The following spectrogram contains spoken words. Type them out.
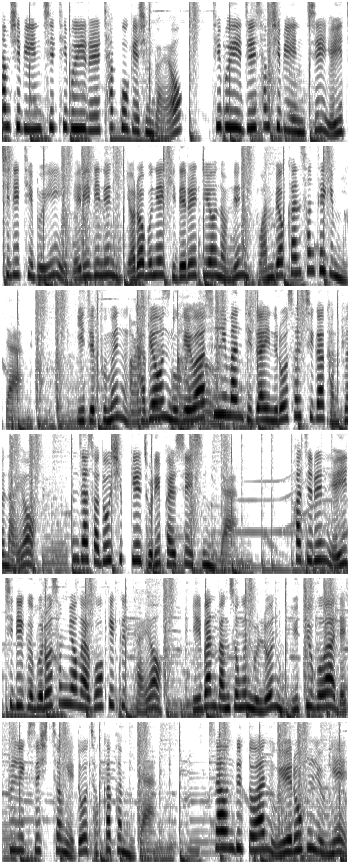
32인치 TV를 찾고 계신가요? TVG 32인치 HD TV LED는 여러분의 기대를 뛰어넘는 완벽한 선택입니다. 이 제품은 가벼운 무게와 슬림한 디자인으로 설치가 간편하여 혼자서도 쉽게 조립할 수 있습니다. 화질은 HD급으로 선명하고 깨끗하여 일반 방송은 물론 유튜브와 넷플릭스 시청에도 적합합니다. 사운드 또한 의외로 훌륭해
